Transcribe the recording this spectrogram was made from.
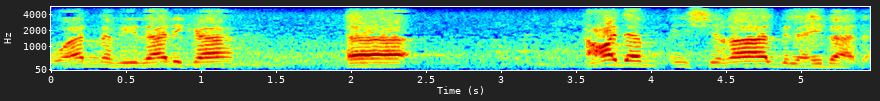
وأن في ذلك آه عدم انشغال بالعبادة.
